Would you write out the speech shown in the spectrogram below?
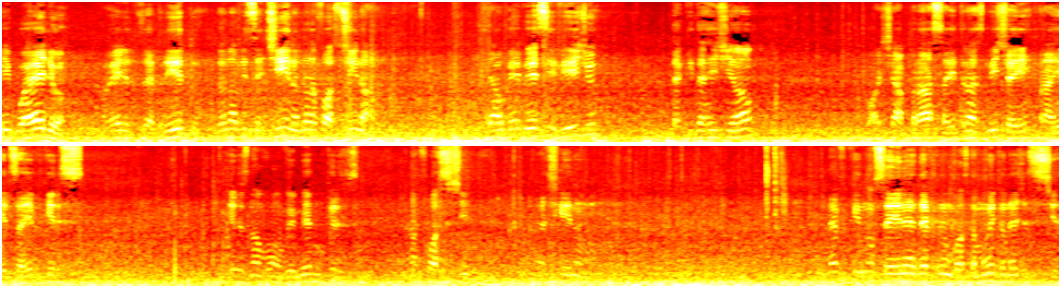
amigo. Hélio, Hélio do Zé Brito, Dona Vicentina, Dona Faustina. Se alguém ver esse vídeo daqui da região, forte abraço aí, transmite aí pra eles aí, porque eles eles não vão ver mesmo que eles Dona Faustina, acho que não deve que não sei, né? Deve que não gosta muito, né, de assistir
